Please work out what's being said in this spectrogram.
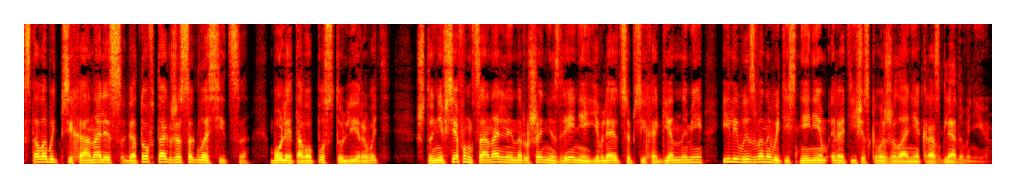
Стало быть, психоанализ готов также согласиться, более того, постулировать, что не все функциональные нарушения зрения являются психогенными или вызваны вытеснением эротического желания к разглядыванию.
